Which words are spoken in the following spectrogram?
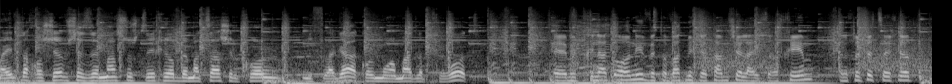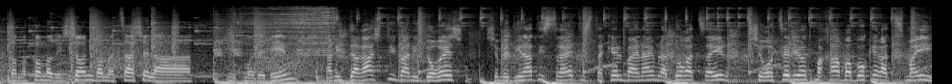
האם אתה חושב שזה משהו שצריך להיות במצע של כל מפלגה, כל מועמד לבחירות? מבחינת עוני וטובת מחייתם של האזרחים, אני חושב שצריך להיות במקום הראשון במצע של המתמודדים. אני דרשתי ואני דורש שמדינת ישראל תסתכל בעיניים לדור הצעיר שרוצה להיות מחר בבוקר עצמאי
